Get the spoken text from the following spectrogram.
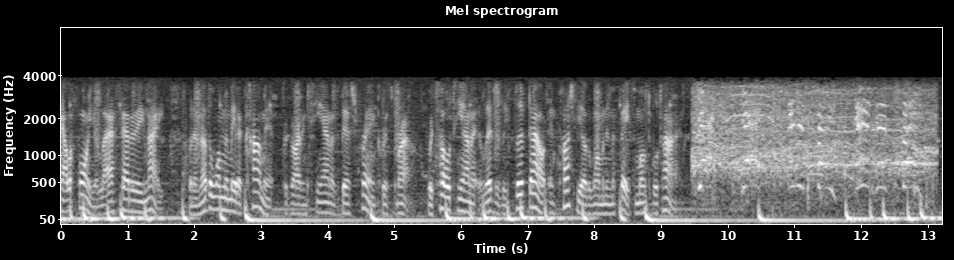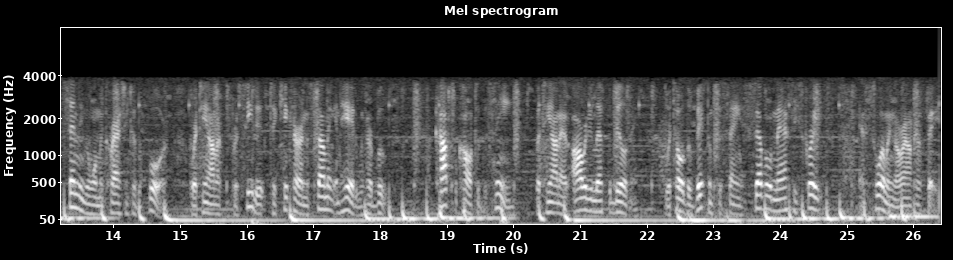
California last Saturday night when another woman made a comment regarding Teyana's best friend, Chris Brown. We're told Teyana allegedly flipped out and punched the other woman in the face multiple times, sending the woman crashing to the floor, where Teyana proceeded to kick her in the stomach and head with her boots. Cops were called to the scene, but Teyana had already left the building. We're told the victim sustained several nasty scrapes and swelling around her face.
